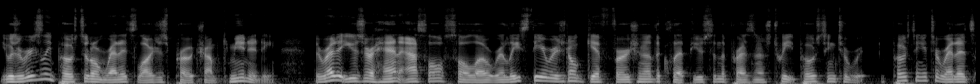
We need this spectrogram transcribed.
It was originally posted on Reddit's largest pro Trump community. The Reddit user Han Asshole Solo released the original GIF version of the clip used in the president's tweet, posting, to re- posting it to Reddit's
